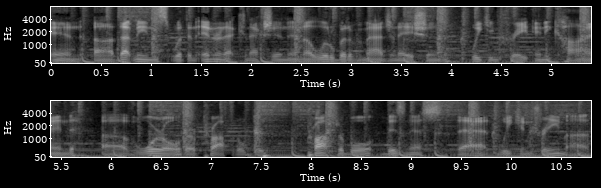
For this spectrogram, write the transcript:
And uh, that means with an internet connection and a little bit of imagination, we can create any kind of world or profitable profitable business that we can dream of.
